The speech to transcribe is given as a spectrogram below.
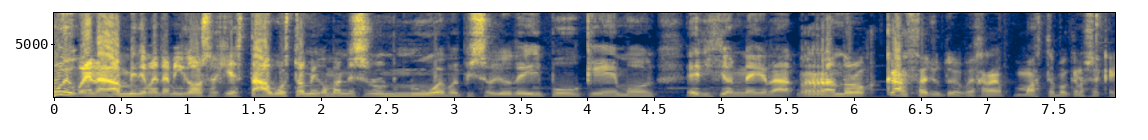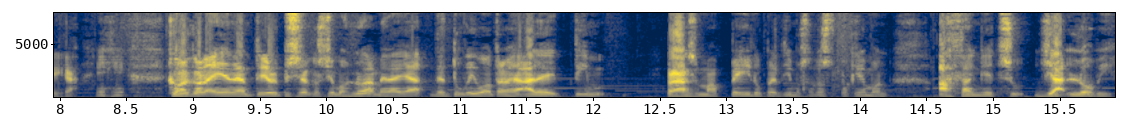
Muy buenas, mínimamente amigos, aquí está vuestro amigo Manes en un nuevo episodio de Pokémon Edición Negra Random Caza YouTube. Voy a dejar Master porque no se caiga. Como con en el anterior episodio conseguimos nueva medalla, detuvimos otra vez a la Team Plasma, pero perdimos a dos Pokémon, a Zangetsu y a Lobby.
